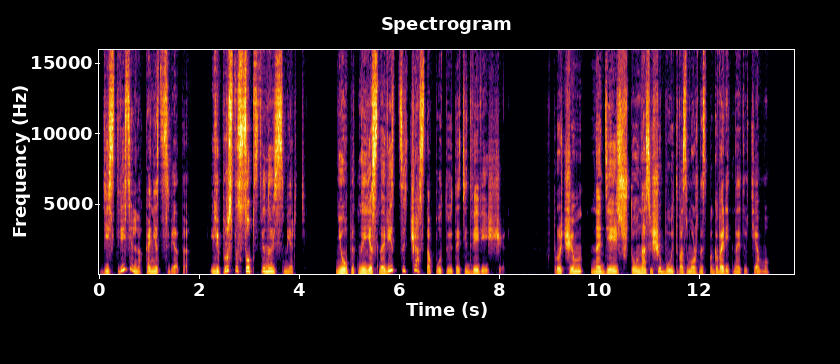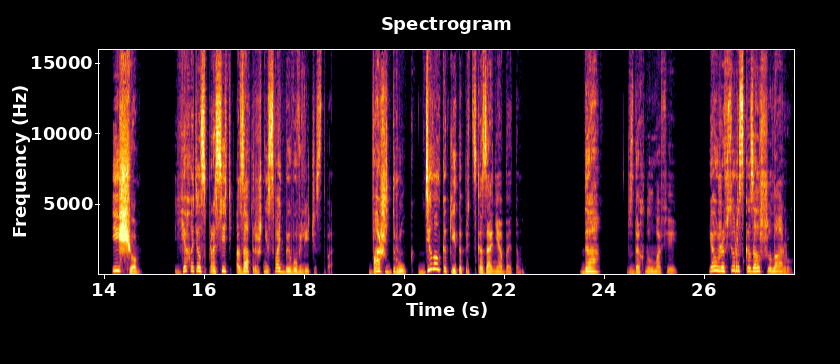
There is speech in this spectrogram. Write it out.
Действительно конец света? Или просто собственную смерть? Неопытные ясновидцы часто путают эти две вещи. Впрочем, надеюсь, что у нас еще будет возможность поговорить на эту тему. И еще, я хотел спросить о завтрашней свадьбе Его Величества. Ваш друг делал какие-то предсказания об этом? — Да, — вздохнул Мафей, — я уже все рассказал Шилару.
